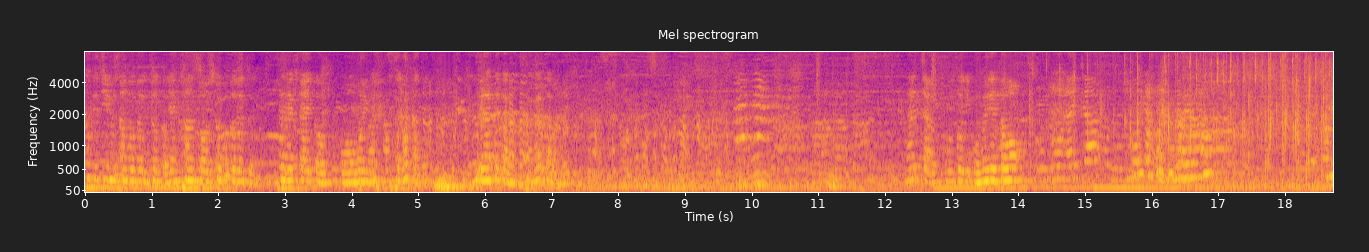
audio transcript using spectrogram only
各チームさんごとにちょっとね感想を一言ずついただきたいと思います。あ下がったね。狙ってたのに下がったわね。なっちゃん本当におめでとう。もう泣いちゃう。ありがとうございますね、私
